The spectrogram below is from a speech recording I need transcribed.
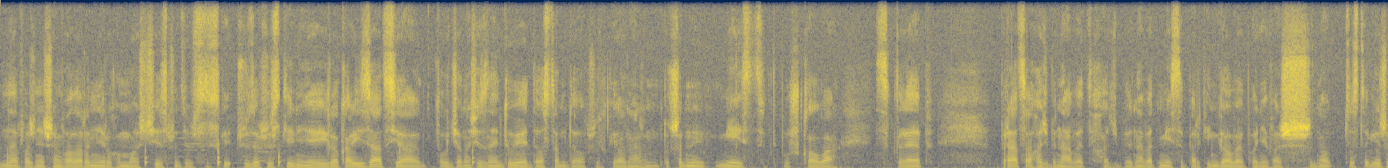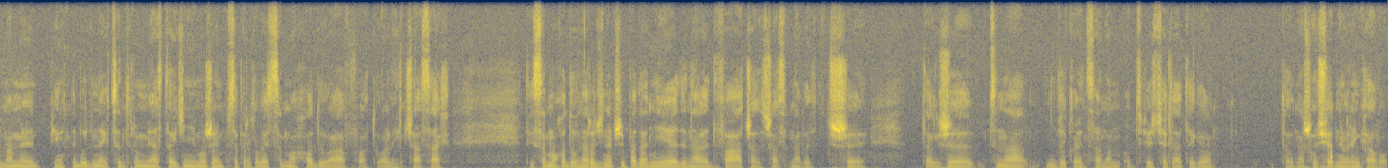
Najważniejszym walorem nieruchomości jest przede wszystkim, przede wszystkim jej lokalizacja, to gdzie ona się znajduje, dostęp do wszystkiego potrzebnych miejsc, typu szkoła, sklep, praca choćby nawet, choćby nawet miejsce parkingowe, ponieważ no, co z tego, że mamy piękny budynek w centrum miasta, gdzie nie możemy zaparkować samochodu, a w aktualnych czasach tych samochodów na rodzinę przypada nie jeden, ale dwa, czas- czasem nawet trzy. Także cena nie do końca nam odzwierciedla tego, tą naszą średnią rynkową.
